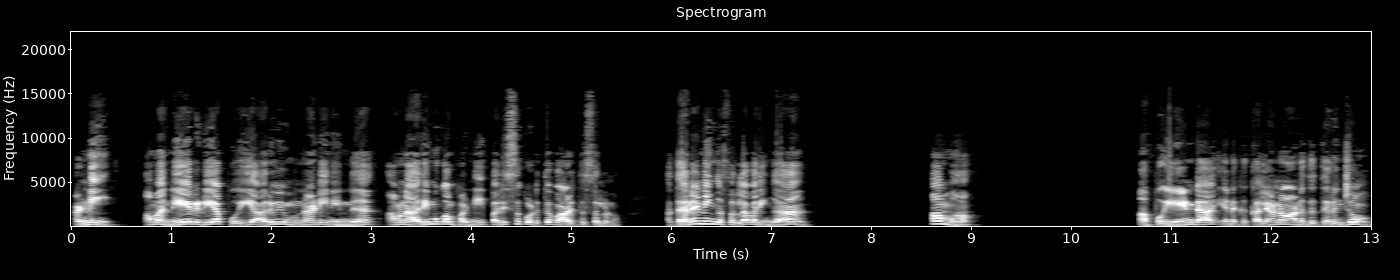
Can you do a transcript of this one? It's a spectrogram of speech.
அண்ணி அவன் நேரடியாக போய் அருவி முன்னாடி நின்று அவனை அறிமுகம் பண்ணி பரிசு கொடுத்து வாழ்த்து சொல்லணும். அதானே நீங்கள் சொல்ல வரீங்க? ஆமாம் அப்போ ஏண்டா எனக்கு கல்யாணம் ஆனது தெரிஞ்சும்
